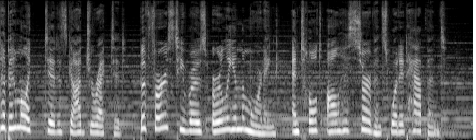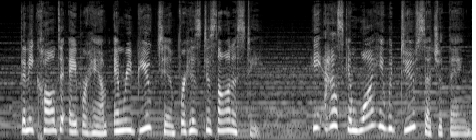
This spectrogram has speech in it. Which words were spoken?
Abimelech did as God directed, but first he rose early in the morning and told all his servants what had happened. Then he called to Abraham and rebuked him for his dishonesty. He asked him why he would do such a thing.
